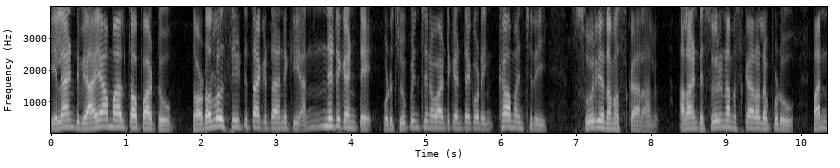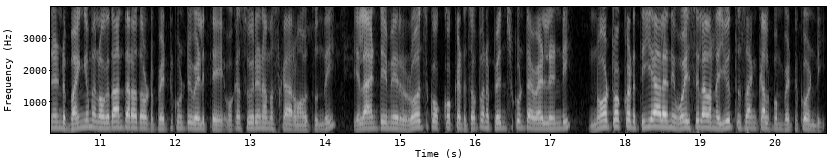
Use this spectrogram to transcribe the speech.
ఇలాంటి వ్యాయామాలతో పాటు తొడలో సీటు తగ్గటానికి అన్నిటికంటే ఇప్పుడు చూపించిన వాటికంటే కూడా ఇంకా మంచిది సూర్య నమస్కారాలు. అలాంటి సూర్య నమస్కారాలు ఇప్పుడు పన్నెండు భంగిమలు ఒకదాని తర్వాత ఒకటి పెట్టుకుంటూ వెళితే ఒక సూర్య నమస్కారం అవుతుంది. ఇలాంటి మీరు రోజుకు ఒక్కొక్కటి చొప్పున పెంచుకుంటూ వెళ్ళండి. నోటొక్కటి తీయాలని వయసులో ఉన్న యూత్ సంకల్పం పెట్టుకోండి.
